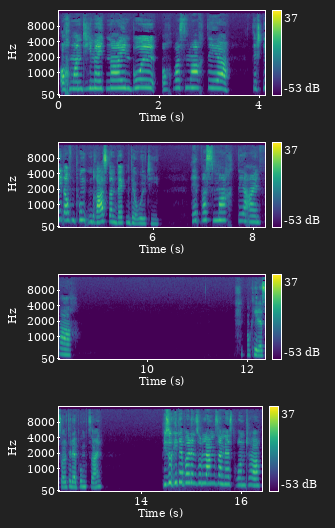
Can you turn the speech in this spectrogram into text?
Och man, Teammate, nein, Bull. Och, was macht der? Der steht auf dem Punkt und rast dann weg mit der Ulti. Hey, was macht der einfach? Okay, das sollte der Punkt sein. Wieso geht der Ball denn so langsam erst runter?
